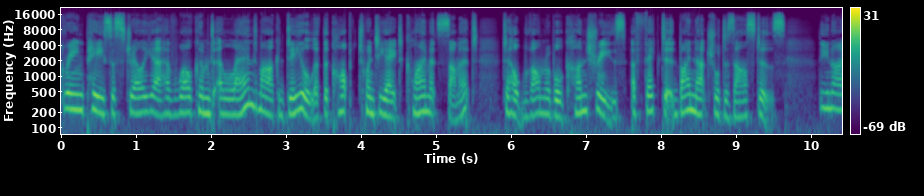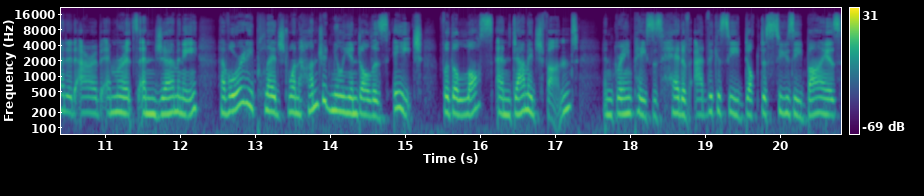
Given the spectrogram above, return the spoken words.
Greenpeace Australia have welcomed a landmark deal at the COP28 climate summit to help vulnerable countries affected by natural disasters. The United Arab Emirates and Germany have already pledged $100 million each for the Loss and Damage Fund, and Greenpeace's head of advocacy, Dr. Susie Byers,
